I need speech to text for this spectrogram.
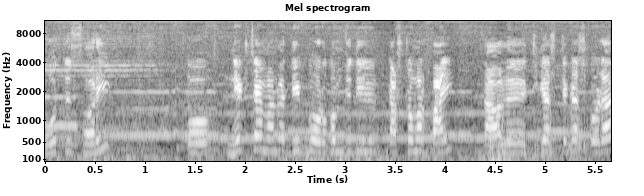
বহুত সরি তো নেক্সট টাইম আমরা দেখব ওরকম যদি কাস্টমার পাই তাহলে জিজ্ঞাসা টিজ্ঞাস করা।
